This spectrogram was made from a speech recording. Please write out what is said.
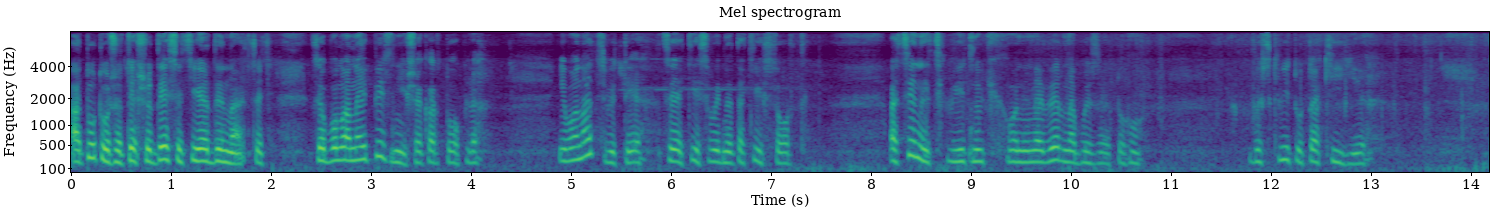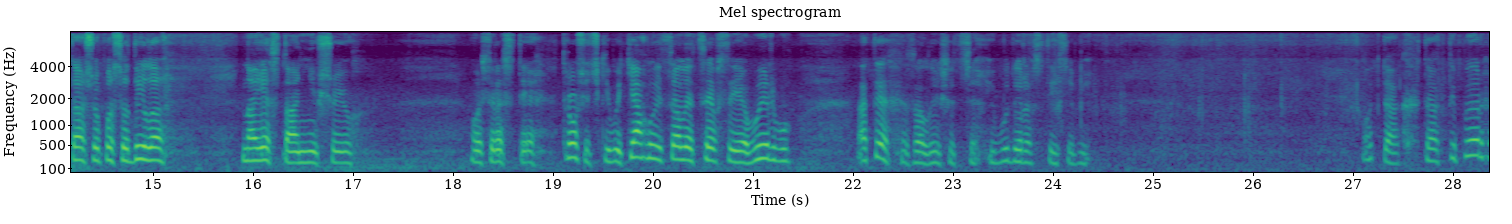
а тут уже те, що 10 і 11. Це була найпізніша картопля. І вона цвіте, це якийсь видно такий сорт. А ці не цвітнуть, вони, мабуть, без того. Без квіту так і є. Та, що посадила найостаннішою. Ось росте. Трошечки витягується, але це все я вирву, а те залишиться і буде рости собі. От так. Так, тепер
